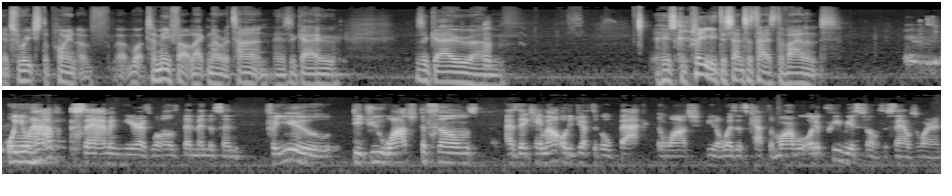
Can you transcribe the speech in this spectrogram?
it's reached the point of uh, what to me felt like no return. There's a guy who a guy who um, who's completely desensitized to violence. When you have Sam in here as well as Ben Mendelsohn, for you, did you watch the films as they came out, or did you have to go back and watch, you know, whether it's Captain Marvel or the previous films that Sam was wearing,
